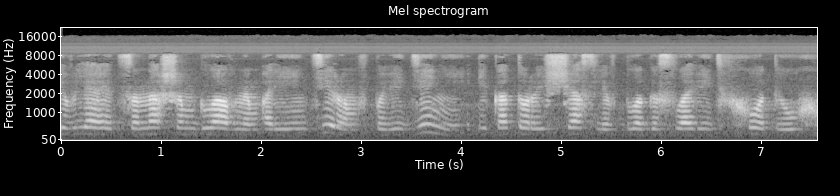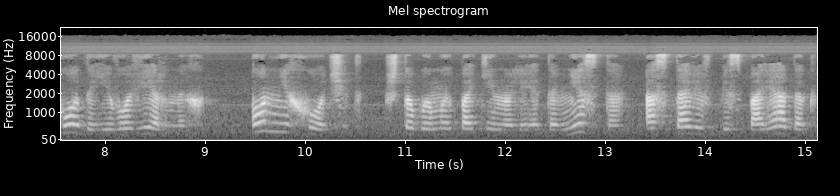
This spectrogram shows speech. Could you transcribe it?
является нашим главным ориентиром в поведении и который счастлив благословить вход и ухода его верных, Он не хочет, чтобы мы покинули это место, оставив беспорядок,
